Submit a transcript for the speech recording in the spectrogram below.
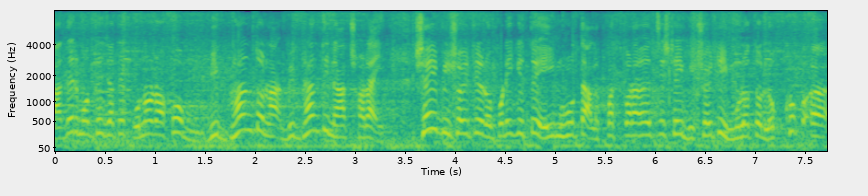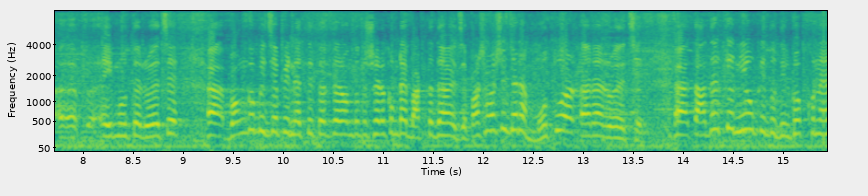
তাদের মধ্যে যাতে কোনো রকম বিভ্রান্ত না, বিভ্রান্তি না ছড়ায়, সেই বিষয়টির ওপরেই কিন্তু এই মুহূর্তে আলোকপাত করা হয়েছে। সেই বিষয়টি মূলত লক্ষ্য এই মুহূর্তে রয়েছে। বঙ্গ বিজেপি নেতৃত্বের অন্তত সেরকমটাই বার্তা দেওয়া হয়েছে। পাশাপাশি যারা মতুয়ারা রয়েছে তাদেরকে নিয়েও কিন্তু দীর্ঘক্ষণে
